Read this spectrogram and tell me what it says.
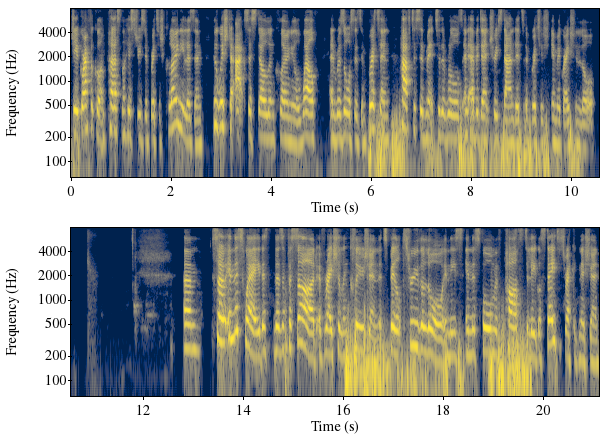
geographical and personal histories of British colonialism who wish to access stolen colonial wealth and resources in Britain have to submit to the rules and evidentiary standards of British immigration law. Um, so in this way, there's, there's, a facade of racial inclusion that's built through the law in, these, in this form of paths to legal status recognition,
